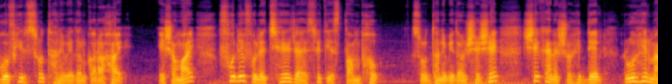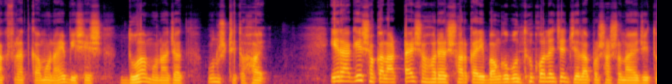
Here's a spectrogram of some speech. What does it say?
গভীর শ্রদ্ধা নিবেদন করা হয়। এ সময় ফুলে ফুলে ছেয়ে যায় স্মৃতিস্তম্ভ। শ্রদ্ধা নিবেদন শেষে সেখানে শহীদদের রুহের মাগফিরাত কামনায় বিশেষ দোয়া মোনাজাত অনুষ্ঠিত হয়। এর আগে সকাল আটটায় শহরের সরকারি বঙ্গবন্ধু কলেজে জেলা প্রশাসন আয়োজিত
